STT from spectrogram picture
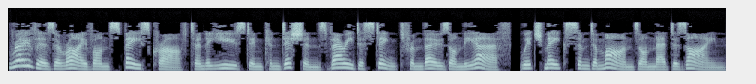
Rovers arrive on spacecraft and are used in conditions very distinct from those on the Earth, which makes some demands on their design.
